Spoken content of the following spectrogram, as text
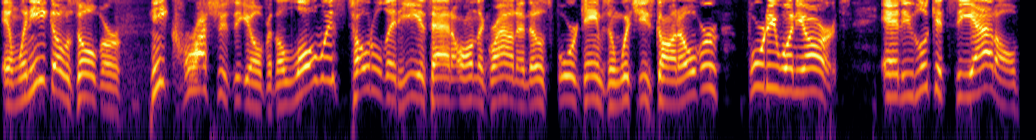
And when he goes over, he crushes the over. The lowest total that he has had on the ground in those four games in which he's gone over, 41 yards. And you look at Seattle,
